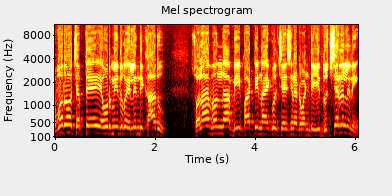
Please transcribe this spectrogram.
ఎవరో చెప్తే ఎవరి మీదకు వెళ్ళింది కాదు. సులభంగా మీ పార్టీ నాయకులు చేసినటువంటి ఈ దుశ్చర్యలని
